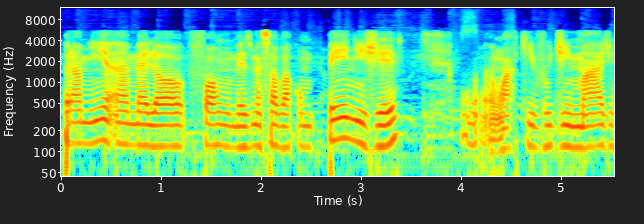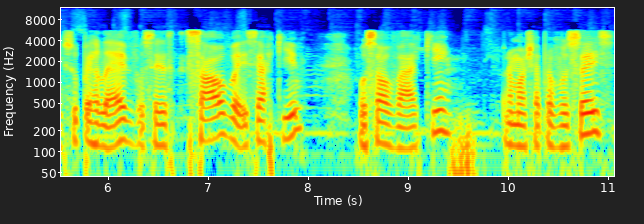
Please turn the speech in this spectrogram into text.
Para mim a melhor forma mesmo é salvar como PNG, um arquivo de imagem super leve, você salva esse arquivo. Vou salvar aqui para mostrar para vocês.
